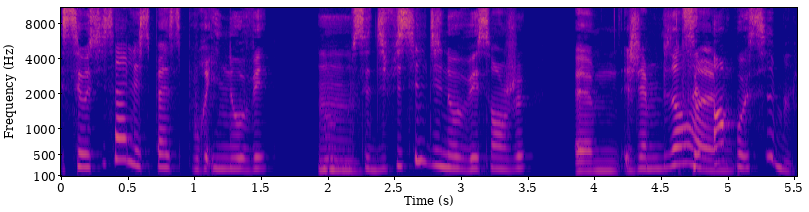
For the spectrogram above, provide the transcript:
C'est aussi ça l'espace pour innover. Mm. C'est difficile d'innover sans jeu. J'aime bien. C'est impossible.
